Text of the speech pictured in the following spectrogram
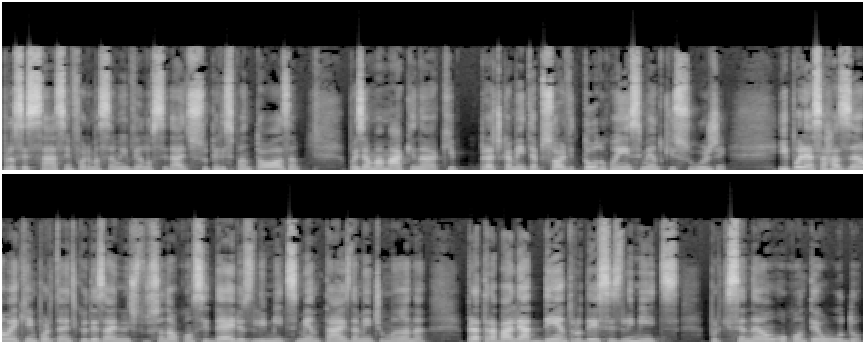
processar essa informação em velocidade super espantosa, pois é uma máquina que praticamente absorve todo o conhecimento que surge, e por essa razão é que é importante que o design instrucional considere os limites mentais da mente humana para trabalhar dentro desses limites, porque senão o conteúdo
